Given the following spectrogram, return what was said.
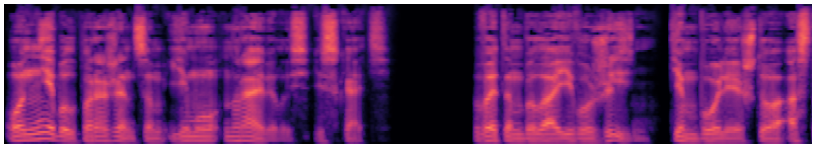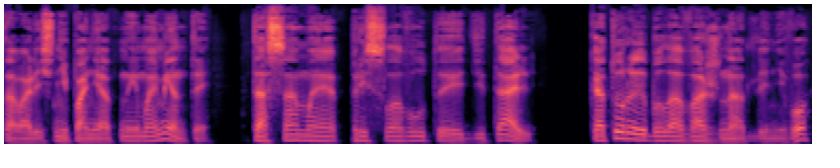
Он не был пораженцем, ему нравилось искать. В этом была его жизнь, тем более, что оставались непонятные моменты, та самая пресловутая деталь, которая была важна для него,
